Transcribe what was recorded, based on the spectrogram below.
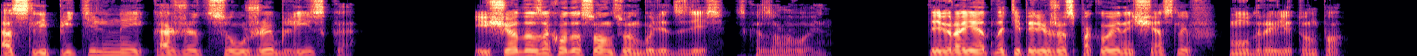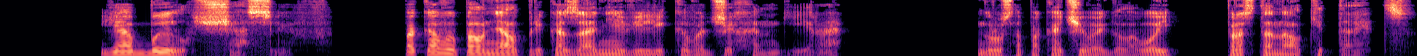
Ослепительный, кажется, уже близко. — Еще до захода солнца он будет здесь, — сказал воин. — Ты, вероятно, теперь уже спокоен и счастлив, мудрый Литунпо. — Я был счастлив, пока выполнял приказания великого Джихангира. Грустно покачивая головой, простонал китаец.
